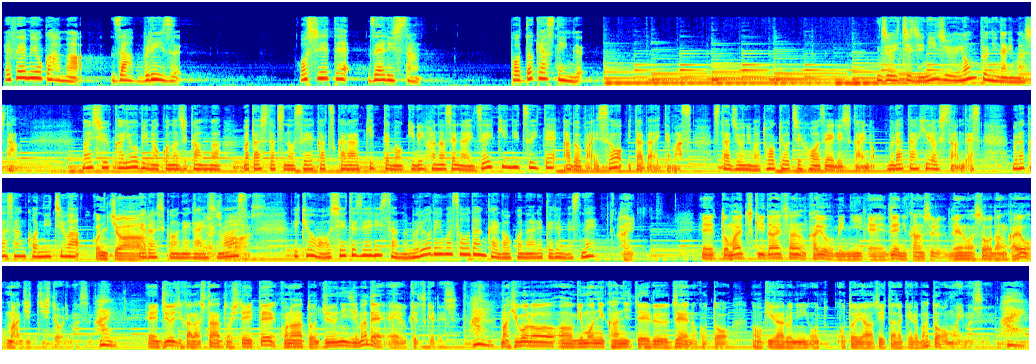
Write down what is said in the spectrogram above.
FM 横浜ザ・ブリーズ。教えて税理士さん。ポッドキャスティング。11時24分になりました。毎週火曜日のこの時間は私たちの生活から切っても切り離せない税金についてアドバイスをいただいてます。スタジオには東京地方税理士会の村田博さんです。村田さんこんにちは。こんにちは。よろしくお願いしますで今日は教えて税理士さんの無料電話相談会が行われてるんですね。はい。えーと、毎月第3火曜日に、えー、税に関する電話相談会を、まあ、実地しております、はい。えー、10時からスタートしていてこの後12時まで、えー、受付です、はい。まあ、日頃疑問に感じている税のことお気軽におお問い合わせいただければと思います。はい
